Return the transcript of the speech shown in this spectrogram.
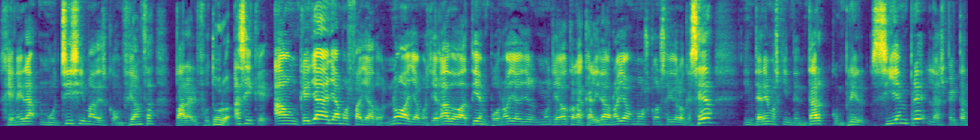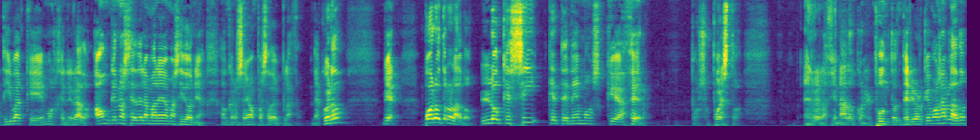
genera muchísima desconfianza para el futuro. Así que, aunque ya hayamos fallado, no hayamos llegado a tiempo, no hayamos llegado con la calidad, no hayamos conseguido lo que sea, tenemos que intentar cumplir siempre la expectativa que hemos generado, aunque no sea de la manera más idónea, aunque nos hayamos pasado el plazo. ¿De acuerdo? Bien, por otro lado, lo que sí que tenemos que hacer, por supuesto, relacionado con el punto anterior que hemos hablado,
